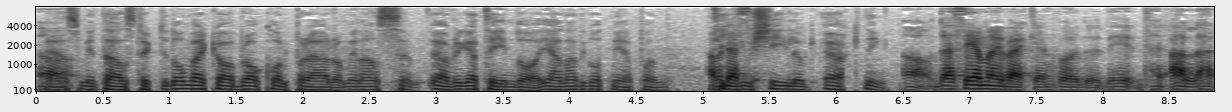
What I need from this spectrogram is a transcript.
Ja. Eh, som inte alls tyckte de verkar ha bra koll på det här medan övriga team då gärna hade gått med på en 10 ja, kilo ökning. Ja, där ser man ju verkligen på det, alla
